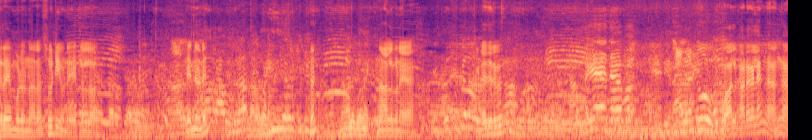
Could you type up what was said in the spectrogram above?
ఇరవై మూడున్నర. సూటి ఉన్నాయి ఎట్లలో ఎన్ని ఉన్నాయి? నాలుగు. ఉన్నాయా చుట్టే తిరుగు. వాళ్ళకి అడగలేంగా అంగా?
